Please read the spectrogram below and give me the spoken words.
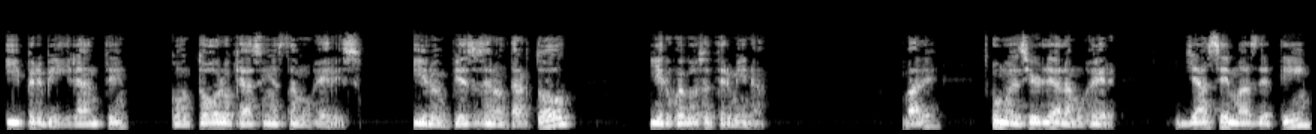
hipervigilante con todo lo que hacen estas mujeres. Y lo empiezas a notar todo y el juego se termina. ¿Vale? Es como decirle a la mujer, ya sé más de ti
